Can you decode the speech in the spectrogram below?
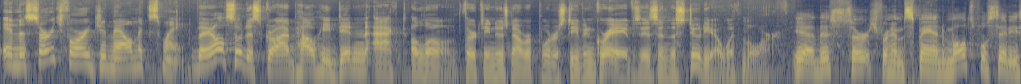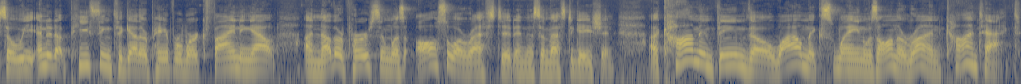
in the search for Jamel McSwain. They also describe how he didn't act alone. 13 News Now reporter Stephen Graves is in the studio with more. Yeah, this search for him spanned multiple cities, so we ended up piecing together paperwork, finding out another person was also arrested in this investigation. A common theme, though, while McSwain was on the run, contact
